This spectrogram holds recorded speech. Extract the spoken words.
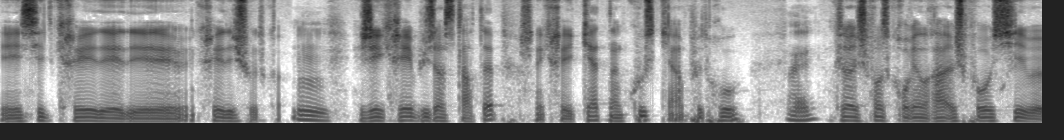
et essayer de créer des, des- créer des choses. Quoi. Mm. Et J'ai créé plusieurs startups. J'en ai créé quatre d'un coup, ce qui est un peu trop. Ouais. Donc, ça, je pense qu'on reviendra. Je pourrais aussi euh,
